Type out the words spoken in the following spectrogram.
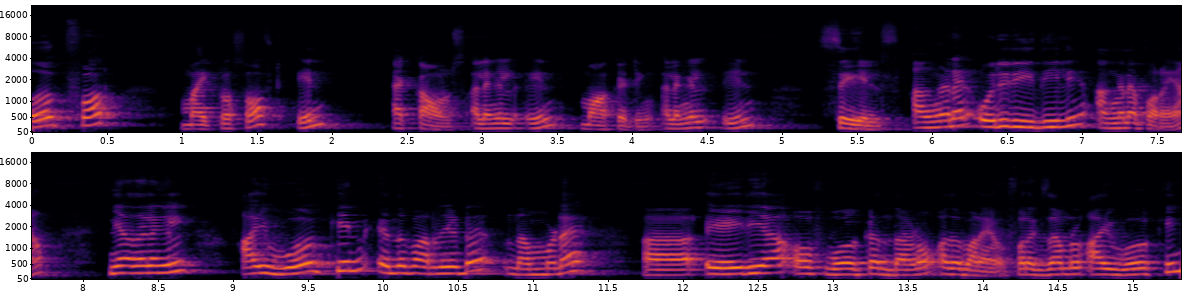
work for Microsoft in accounts അല്ലെങ്കിൽ ഇൻ മാർക്കറ്റിംഗ് അല്ലെങ്കിൽ ഇൻ സെയിൽസ് അങ്ങനെ ഒരു രീതിയിൽ അങ്ങനെ പറയാം. ഇനി അതല്ലെങ്കിൽ ഐ വർക്ക് ഇൻ എന്ന് പറഞ്ഞിട്ട് നമ്മുടെ ഏരിയ ഓഫ് വർക്ക് എന്താണോ അത് പറയാം. For example I work in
